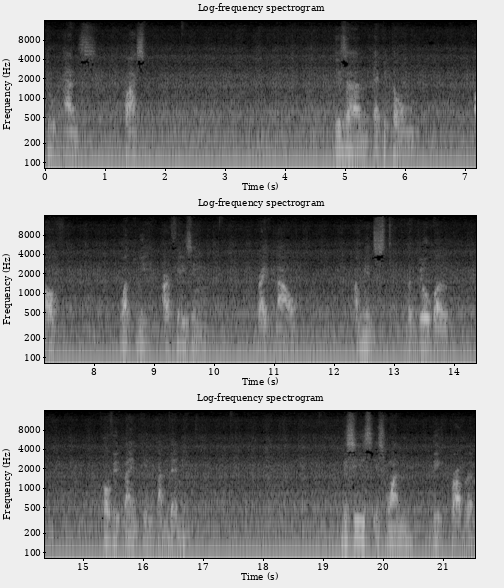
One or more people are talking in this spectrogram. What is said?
two hands clasped, is an epitome of what we are facing right now amidst the global COVID-19 pandemic. Disease is one big problem,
